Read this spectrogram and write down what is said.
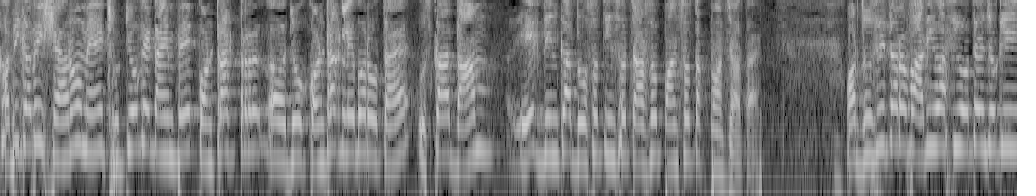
कभी कभी शहरों में छुट्टियों के टाइम पे कॉन्ट्रैक्टर जो कॉन्ट्रैक्ट लेबर होता है उसका दाम एक दिन का 200, 300, 400, 500 तक पहुँच जाता है। और दूसरी तरफ़ आदिवासी होते हैं जो कि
